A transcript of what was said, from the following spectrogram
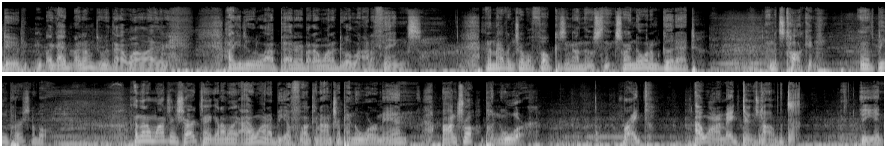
dude. Like I, I don't do it that well either. I can do it a lot better, but I want to do a lot of things, and I'm having trouble focusing on those things. So I know what I'm good at, and it's talking, and it's being personable. And then I'm watching Shark Tank, and I'm like, I want to be a fucking entrepreneur, man. Entrepreneur right? I want to make things now. Idiot.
